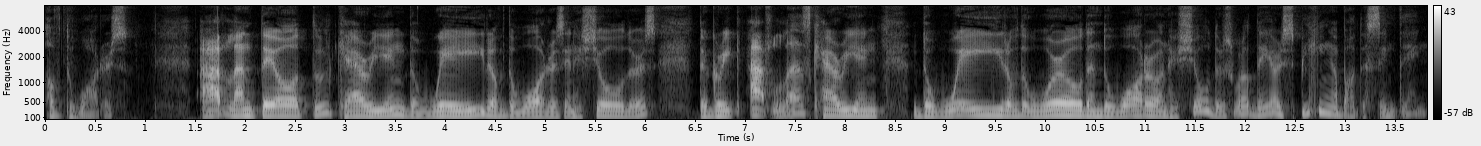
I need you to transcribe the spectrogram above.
of the waters. Atlanteotl carrying the weight of the waters in his shoulders, the Greek Atlas carrying the weight of the world and the water on his shoulders. Well, they are speaking about the same thing.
